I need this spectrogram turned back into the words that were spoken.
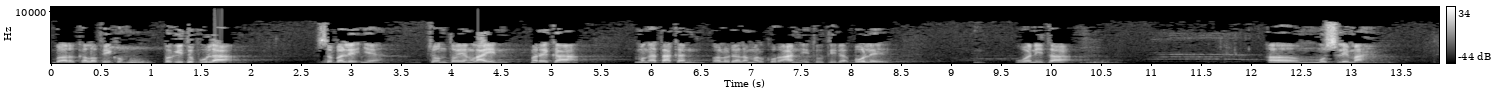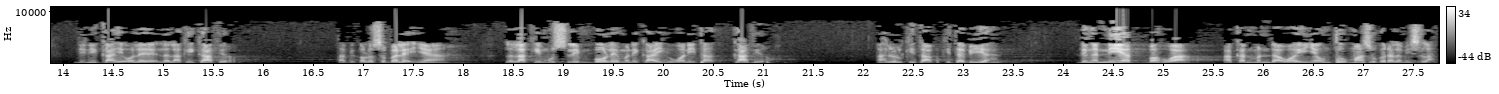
Barakallahu fikum. Begitu pula sebaliknya. Contoh yang lain mereka mengatakan kalau dalam Al-Qur'an itu tidak boleh wanita uh, muslimah dinikahi oleh lelaki kafir. Tapi kalau sebaliknya, lelaki muslim boleh menikahi wanita kafir. Ahlul kitab, kitabiyah. Dengan niat bahwa akan mendakwahinya untuk masuk ke dalam Islam.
